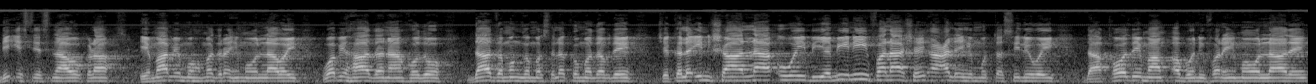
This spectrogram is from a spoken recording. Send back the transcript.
دې استثناء وکړه، امام محمد رحمه الله وايي، وبهذا ناخذ، دا زمونږ مسلک او مذهب دی، چې کله ان شاء الله ووايي بيمينه فلا شيء عليه متصل وايي، دا قول د امام ابو حنيفه رحمه الله دی،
